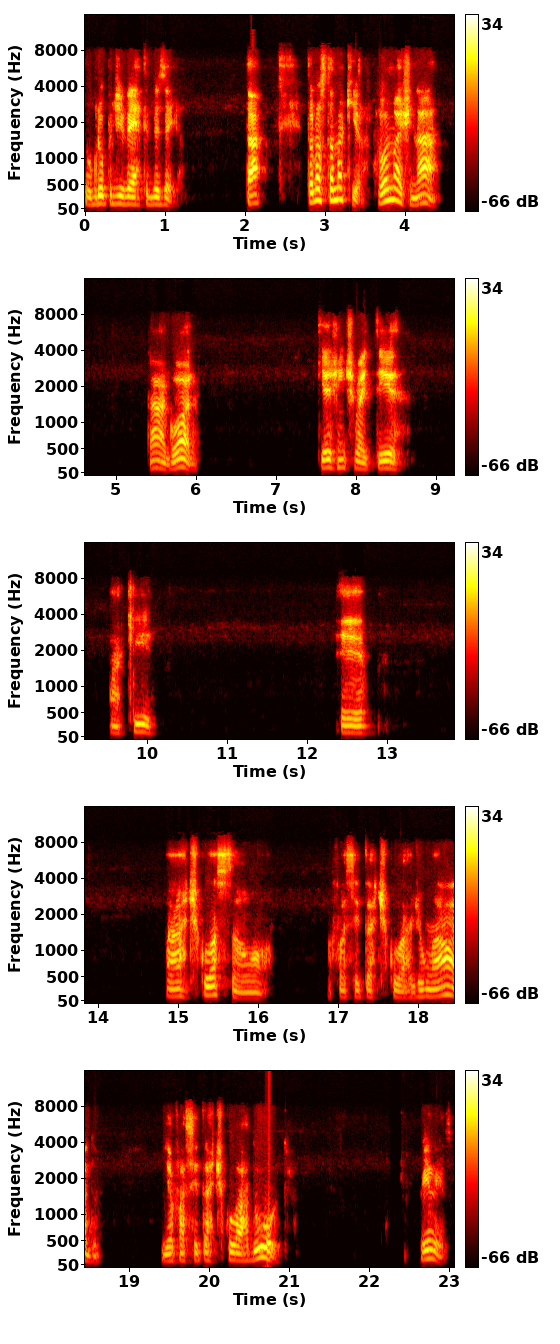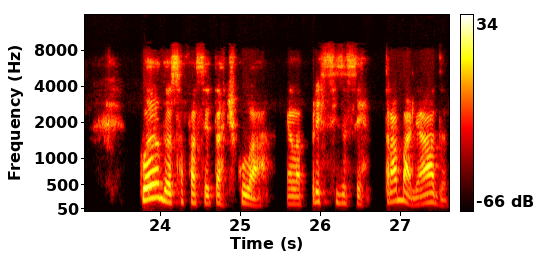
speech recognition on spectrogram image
O grupo de vértebras aí. Tá? Então, nós estamos aqui. Ó. Vamos imaginar tá? Agora que a gente vai ter aqui é a articulação, ó. A faceta articular de um lado e a faceta articular do outro. Beleza. Quando essa faceta articular ela precisa ser trabalhada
